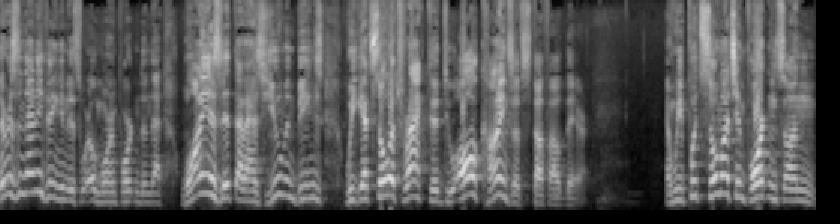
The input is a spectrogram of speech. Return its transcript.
There isn't anything in this world more important than that. Why is it that as human beings we get so attracted to all kinds of stuff out there? And we put so much importance on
